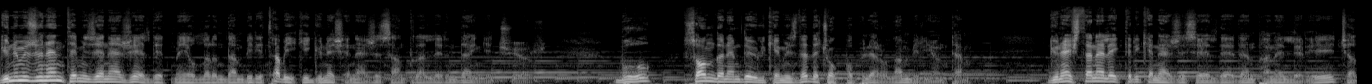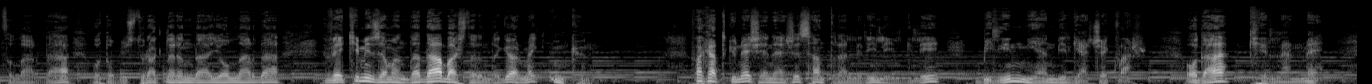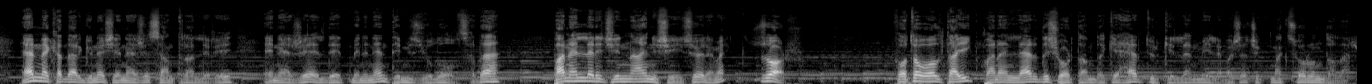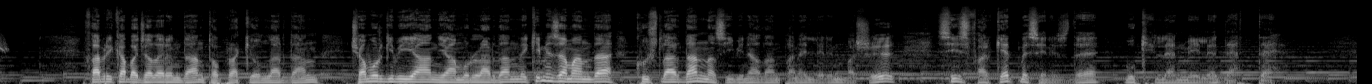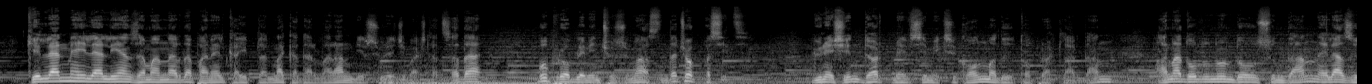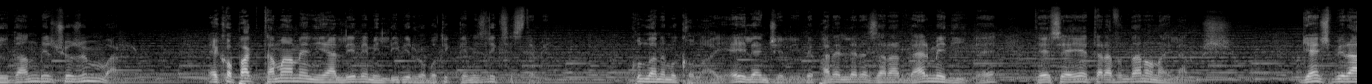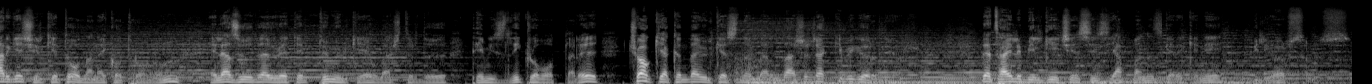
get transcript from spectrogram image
Günümüzün en temiz enerji elde etme yollarından biri tabii ki güneş enerji santrallerinden geçiyor. Bu son dönemde ülkemizde de çok popüler olan bir yöntem. Güneşten elektrik enerjisi elde eden panelleri çatılarda, otobüs duraklarında, yollarda ve kimi zaman da dağ başlarında görmek mümkün. Fakat güneş enerji santralleri ile ilgili bilinmeyen bir gerçek var. O da kirlenme. Her ne kadar güneş enerji santralleri enerji elde etmenin en temiz yolu olsa da paneller için aynı şeyi söylemek zor. Fotovoltaik paneller dış ortamdaki her tür kirlenmeyle başa çıkmak zorundalar. Fabrika bacalarından, toprak yollardan, çamur gibi yağan yağmurlardan ve kimi zaman da kuşlardan nasibini alan panellerin başı, siz fark etmeseniz de bu kirlenmeyle dertte. Kirlenme ilerleyen zamanlarda panel kayıplarına kadar varan bir süreci başlatsa da bu problemin çözümü aslında çok basit. Güneşin dört mevsim eksik olmadığı topraklardan, Anadolu'nun doğusundan, Elazığ'dan bir çözüm var. Ekopak tamamen yerli ve milli bir robotik temizlik sistemi. Kullanımı kolay, eğlenceli ve panellere zarar vermediği de TSE tarafından onaylanmış. Genç bir arge şirketi olan Ekotron'un Elazığ'da üretip tüm ülkeye ulaştırdığı temizlik robotları çok yakında ülke sınırlarında aşacak gibi görünüyor. Detaylı bilgi için siz yapmanız gerekeni biliyorsunuz.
